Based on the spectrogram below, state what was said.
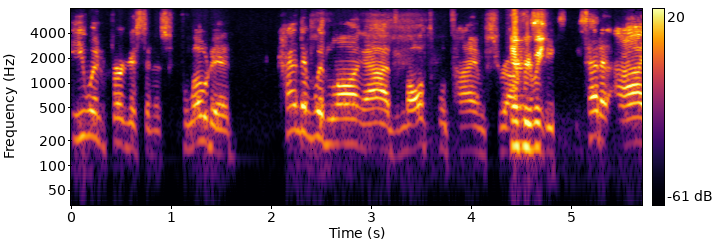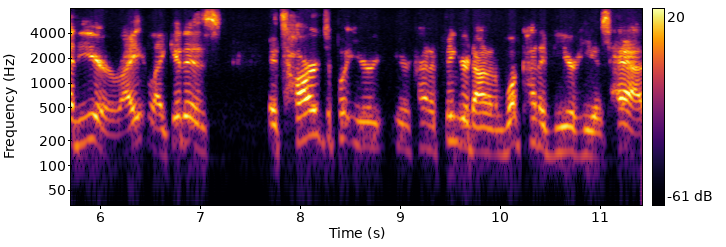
Ewan Ferguson has floated kind of with long odds multiple times throughout Every the week. season. He's had an odd year, right? Like it is, it's hard to put your your kind of finger down on what kind of year he has had.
